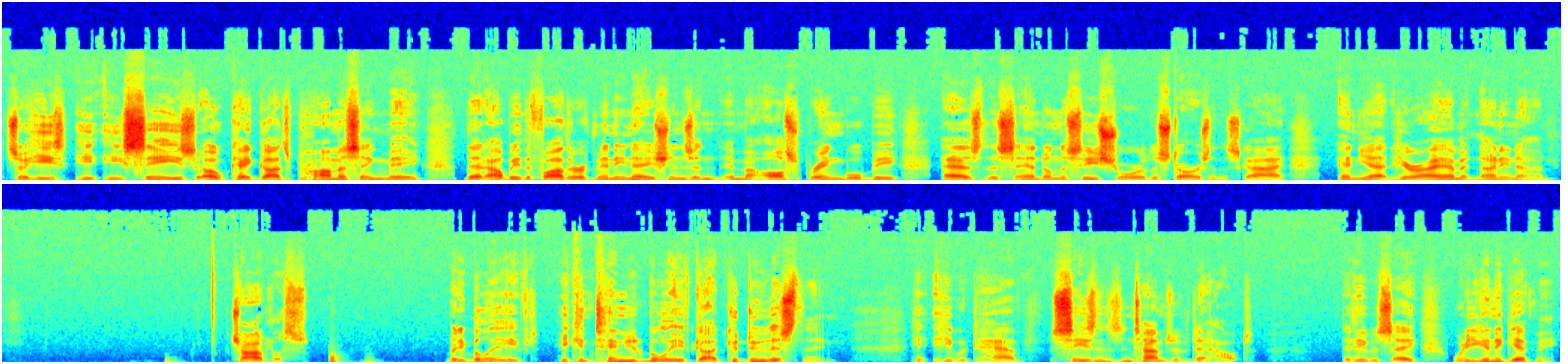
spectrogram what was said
So he, he, he sees, okay, God's promising me that I'll be the father of many nations and, and my offspring will be as the sand on the seashore, the stars in the sky. And yet here I am at 99, childless. But he believed. He continued to believe God could do this thing he, he would have seasons and times of doubt that he would say, What are you going to give me?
